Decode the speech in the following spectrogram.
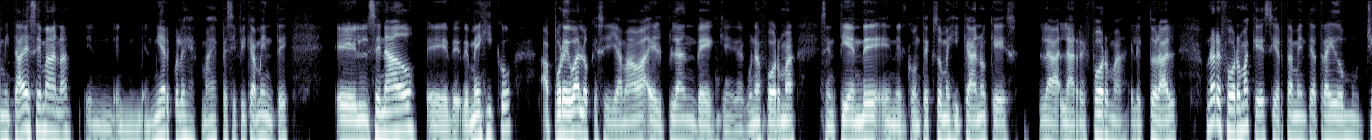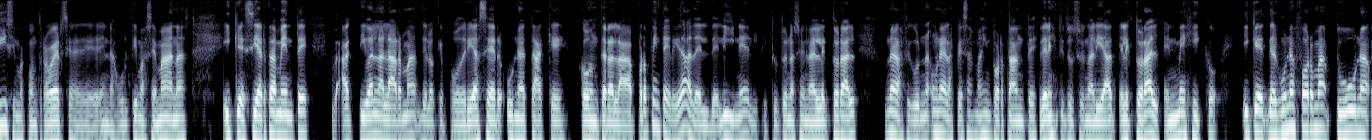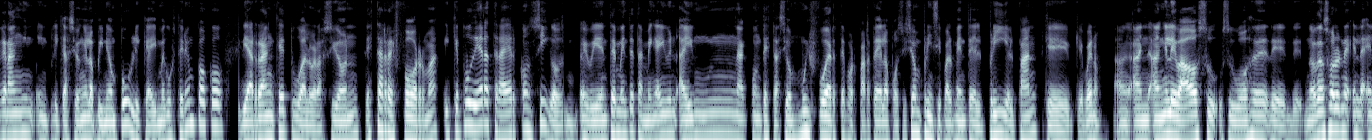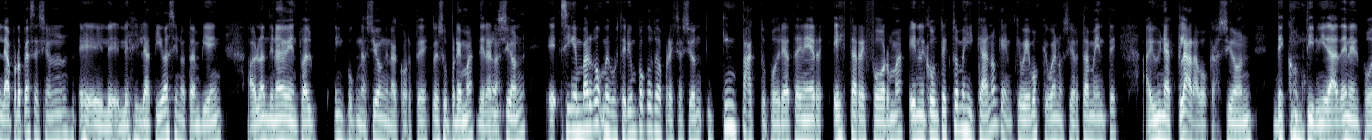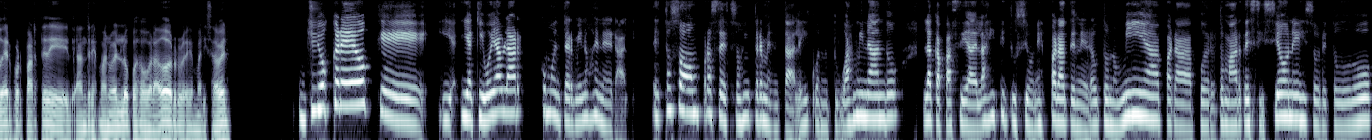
A mitad de semana, en, miércoles más específicamente, el Senado eh, de, México aprueba lo que se llamaba el Plan B, que de alguna forma se entiende en el contexto mexicano que es la, reforma electoral, una reforma que ciertamente ha traído muchísima controversia en las últimas semanas y que ciertamente activa la alarma de lo que podría ser un ataque contra la propia integridad del, del INE, el Instituto Nacional Electoral, una de, las una de las piezas más importantes de la institucionalidad electoral en México y que de alguna forma tuvo una gran implicación en la opinión pública. Y me gustaría un poco de arranque tu valoración de esta reforma y qué pudiera traer consigo. Evidentemente también hay, un, hay una contestación muy fuerte por parte de la oposición, principalmente del PRI y el PAN, que, que bueno, han, han, elevado su, su voz de, de, no tan solo en la, en la propia sesión eh, legislativa, sino también hablan de una eventual impugnación en la Corte Suprema de la Nación. Eh, sin embargo, me gustaría un poco tu apreciación, ¿qué impacto podría tener esta reforma en el contexto mexicano, que, vemos que, bueno, ciertamente hay una clara vocación de continuidad en el poder por parte de Andrés Manuel López Obrador, eh, Marisabel? Yo creo que, y aquí voy a hablar como en términos generales, estos son procesos incrementales y cuando tú vas minando la capacidad de las instituciones para tener autonomía, para poder tomar decisiones y sobre todo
